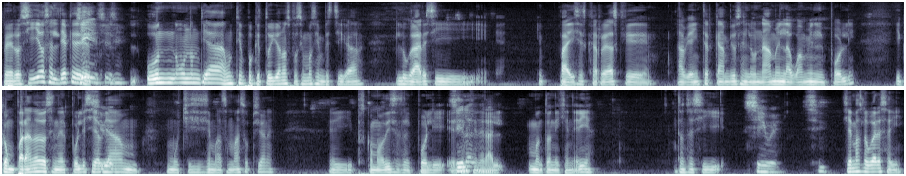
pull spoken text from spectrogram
Pero sí, o sea, el día que... Sí, sí, sí. Un, un, un día, un tiempo que tú y yo nos pusimos a investigar lugares y, y países, carreras que había intercambios en la UNAM, en la UAM y en el Poli. Y comparándolos en el Poli sí, había muchísimas más opciones. Y pues como dices, el Poli es en la- general un montón de ingeniería. Entonces sí, Sí, güey. Sí. sí hay más lugares ahí.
